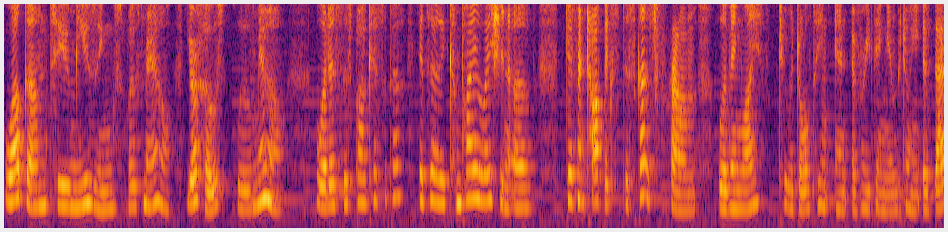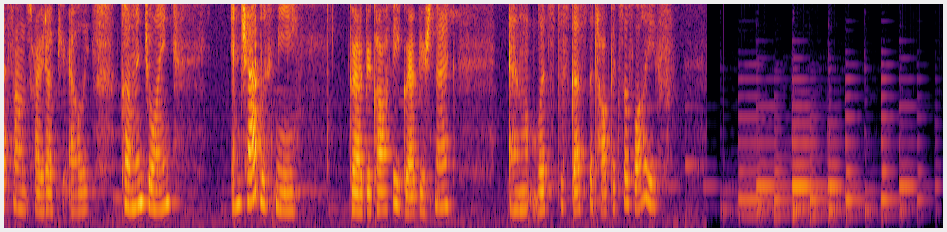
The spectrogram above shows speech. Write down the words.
Welcome to Musings with Miao, your host, Lou Miao. What is this podcast about? It's a compilation of different topics discussed from living life to adulting and everything in between. If that sounds right up your alley, come and join and chat with me. Grab your coffee, grab your snack, and let's discuss the topics of life.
